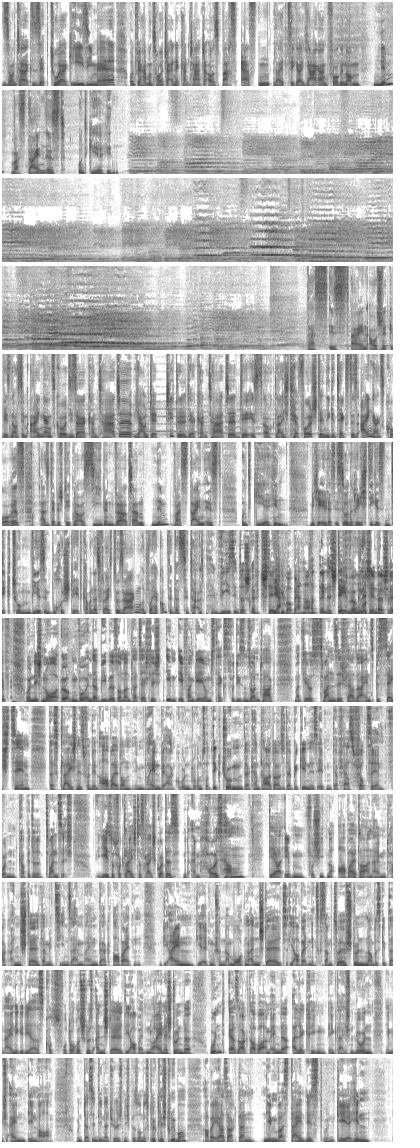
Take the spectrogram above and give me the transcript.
Sonntag Septuagesime und wir haben uns heute eine Kantate aus Bachs ersten Leipziger Jahrgang vorgenommen. Nimm, was dein ist und gehe hin. Das ist ein Ausschnitt gewesen aus dem Eingangschor dieser Kantate. Ja, und der Titel der Kantate, der ist auch gleich der vollständige Text des Eingangschores. Also der besteht nur aus sieben Wörtern. Nimm, was dein ist und gehe hin. Michael, das ist so ein richtiges Diktum, wie es im Buche steht. Kann man das vielleicht so sagen? Und woher kommt denn das Zitat? Wie es in der Schrift steht, ja. lieber Bernhard, denn es steht wirklich Buch. in der Schrift und nicht nur irgendwo in der Bibel, sondern tatsächlich im Evangeliumstext für die diesen Sonntag. Matthäus 20, Verse 1 bis 16, das Gleichnis von den Arbeitern im Weinberg. Und unser Diktum der Kantate, also der Beginn, ist eben der Vers 14 von Kapitel 20. Jesus vergleicht das Reich Gottes mit einem Hausherrn, der eben verschiedene Arbeiter an einem Tag anstellt, damit sie in seinem Weinberg arbeiten. Und die einen, die er eben schon am Morgen anstellt, die arbeiten insgesamt zwölf Stunden, aber es gibt dann einige, die er erst kurz vor Toresschluss anstellt, die arbeiten nur eine Stunde. Und er sagt aber am Ende, alle kriegen den gleichen Lohn, nämlich einen Denar. Und da sind die natürlich nicht besonders glücklich drüber, aber er sagt dann, nimm was dein ist und gehe hin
